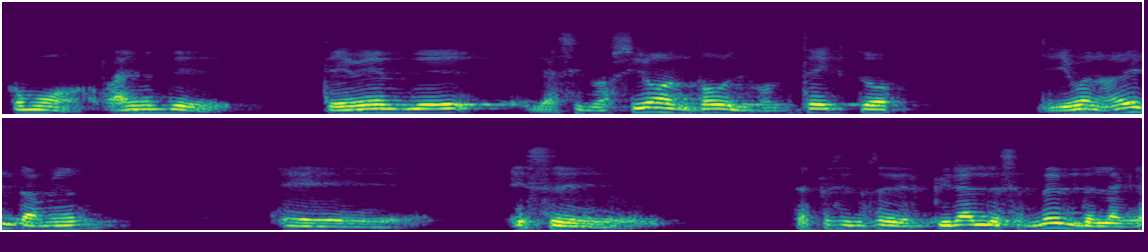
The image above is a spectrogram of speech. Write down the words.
cómo realmente te vende la situación, todo el contexto. Y bueno, él también, eh, ese, esa especie no sé, de espiral descendente en la que,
